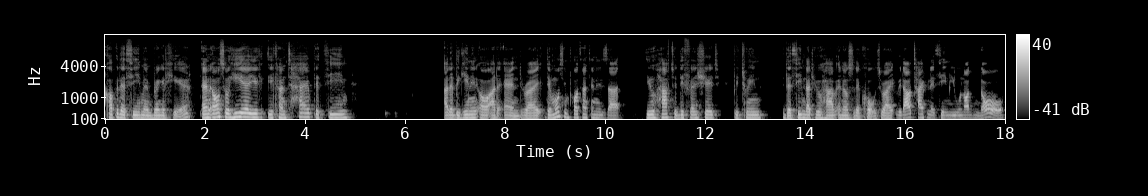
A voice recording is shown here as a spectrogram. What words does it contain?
copy the theme and bring it here. And also here you, you can type the theme at the beginning or at the end, right? The most important thing is that you have to differentiate between the theme that you have and also the codes, right? Without typing a theme, you will not know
